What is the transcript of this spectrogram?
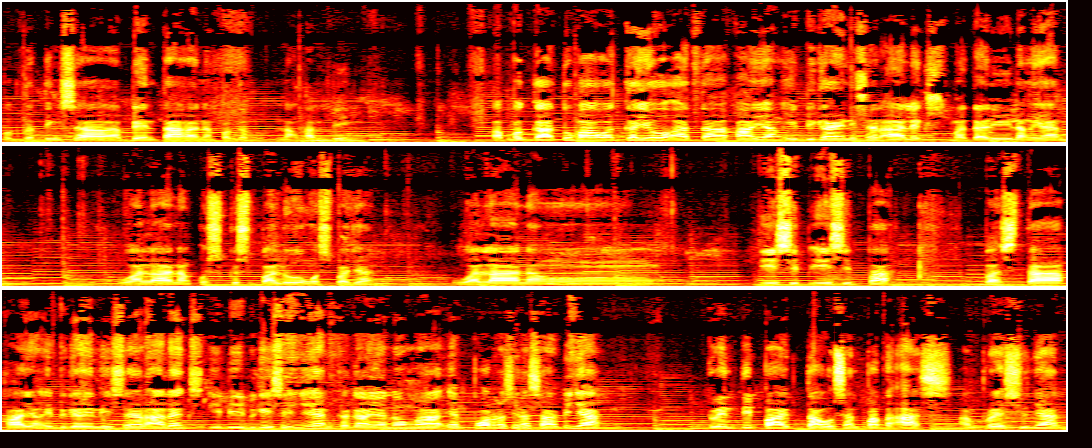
pagdating sa bentahan ng, pag ng kambing. Kapag ka tumawad kayo at ah, kayang ibigay ni Sir Alex, madali lang yan. Wala nang kuskus balungos pa dyan. Wala nang isip-isip pa. Basta kayang ibigay ni Sir Alex, ibibigay sa inyo yan. Kagaya nung ah, F4 na sinasabi niya, 25,000 pataas ang presyo niyan.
